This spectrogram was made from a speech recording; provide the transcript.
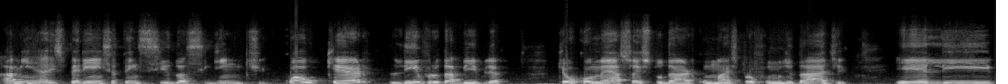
a minha experiência tem sido a seguinte: qualquer livro da Bíblia que eu começo a estudar com mais profundidade, ele,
